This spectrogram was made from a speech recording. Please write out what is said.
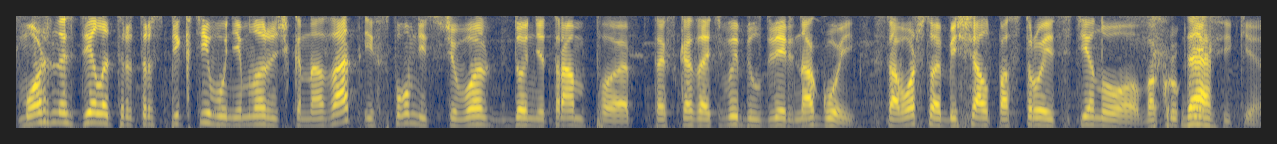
Можно сделать ретроспективу немножечко назад и вспомнить, с чего Донни Трамп, э, так сказать, выбил дверь ногой. С того, что обещал построить стену вокруг Да. Мексики.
